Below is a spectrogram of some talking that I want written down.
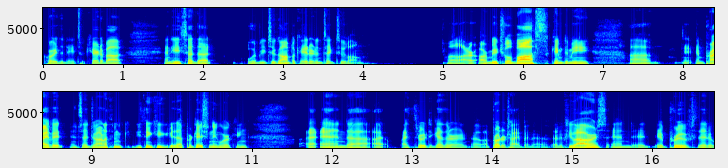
query the dates we cared about, and he said that would be too complicated and take too long. Well, our, our mutual boss came to me uh, in private and said, Jonathan, you think you could get that partitioning working? And uh, I, I, threw it together a, a prototype in a, in a, few hours, and it, it proved that it,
